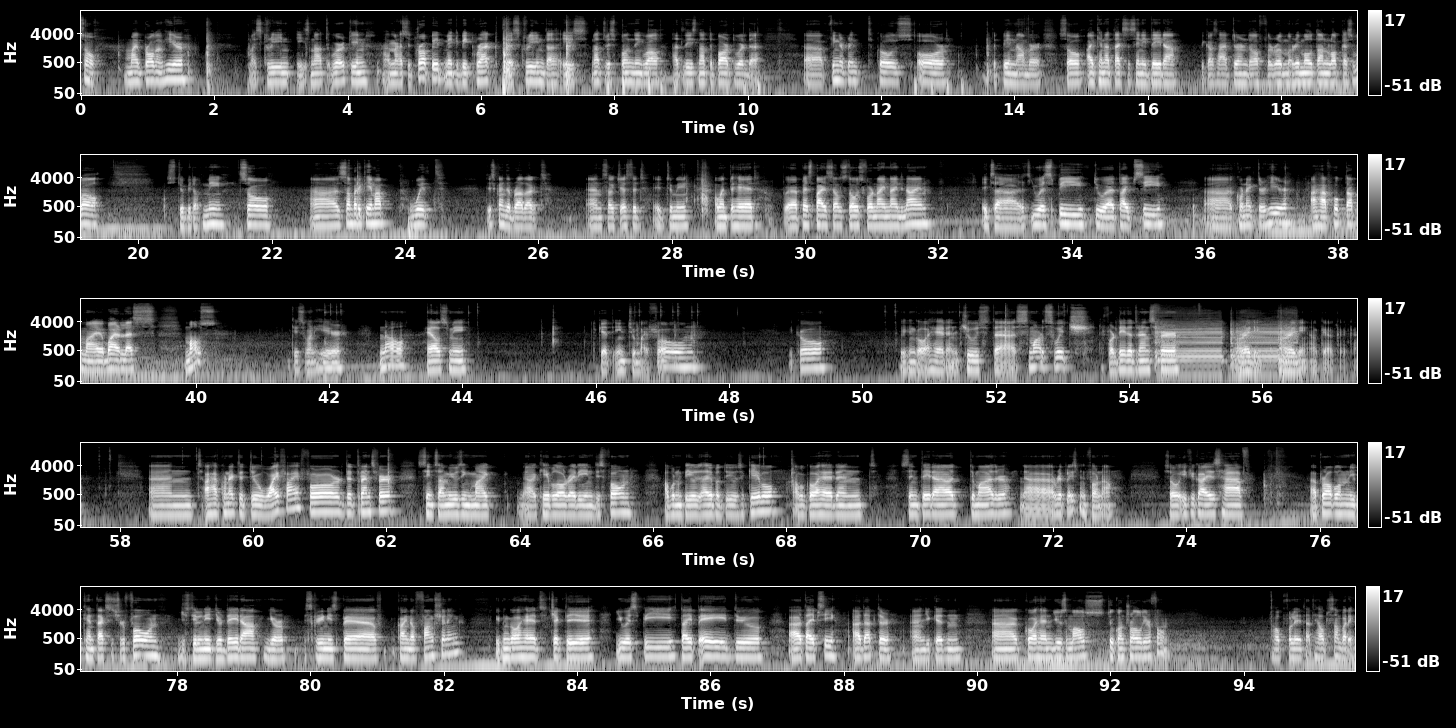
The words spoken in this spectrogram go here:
So, my problem here, my screen is not working. I managed to drop it, make a big crack. The screen that is not responding well, at least not the part where the uh, fingerprint goes or the pin number. So I cannot access any data because I have turned off a rem remote unlock as well. Stupid of me. So uh, somebody came up with this kind of product and suggested it to me. I went ahead. Uh, Best Buy sells those for $9.99. It's a USB to a Type C uh, connector here. I have hooked up my wireless mouse. This one here now helps me to get into my phone. We go. We can go ahead and choose the smart switch for data transfer already already okay okay okay and I have connected to Wi-Fi for the transfer. Since I'm using my uh, cable already in this phone I wouldn't be able to use a cable. I will go ahead and send data to my other uh, replacement phone now. So if you guys have a problem you can't access your phone. You still need your data. Your screen is kind of functioning. You can go ahead check the USB type A to type C adapter and you can uh, go ahead and use a mouse to control your phone. Hopefully that helps somebody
